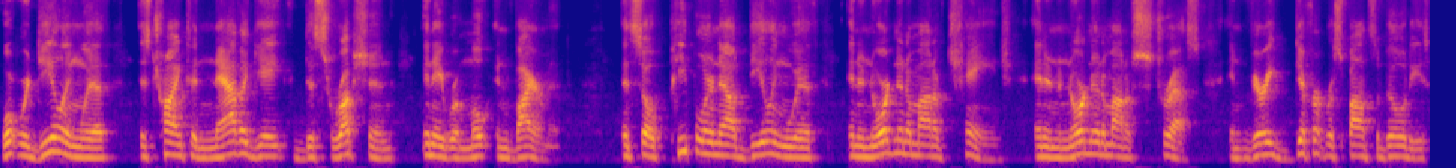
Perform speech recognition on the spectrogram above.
What we're dealing with is trying to navigate disruption in a remote environment. And so people are now dealing with an inordinate amount of change and an inordinate amount of stress and very different responsibilities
